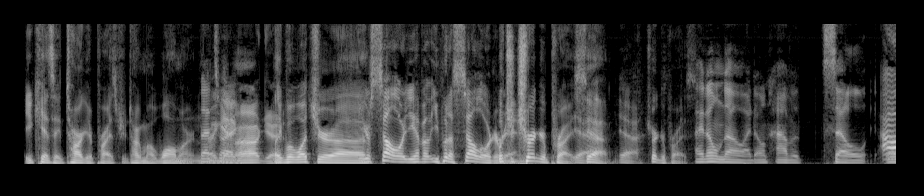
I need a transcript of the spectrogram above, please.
You can't say target price if you're talking about Walmart. That's Okay. right. Okay. Like, but what's your, uh, your sell or you have a, you put a sell order. what's in. your trigger price? Yeah, Yeah. yeah. Trigger price. I don't know. I don't have a sell Ow.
